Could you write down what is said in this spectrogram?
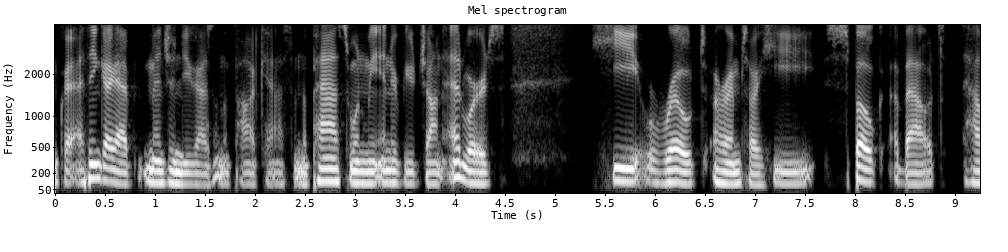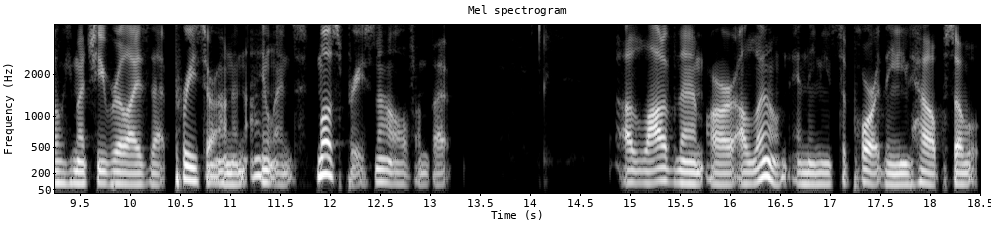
Okay, I think I have mentioned you guys on the podcast in the past when we interviewed John Edwards. He wrote, or I'm sorry, he spoke about how much he realized that priests are on an island. Most priests, not all of them, but a lot of them are alone and they need support, they need help. So,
